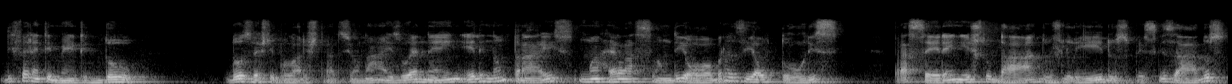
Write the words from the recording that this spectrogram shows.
Diferentemente do dos vestibulares tradicionais, o Enem ele não traz uma relação de obras e autores para serem estudados, lidos, pesquisados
